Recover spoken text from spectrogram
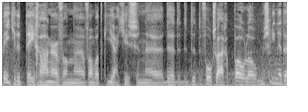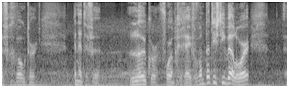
Beetje de tegenhanger van, eh, van wat Kia's. En, eh, de, de, de, de Volkswagen Polo. Misschien net even groter. En net even leuker vormgegeven. Want dat is die wel hoor. Eh,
